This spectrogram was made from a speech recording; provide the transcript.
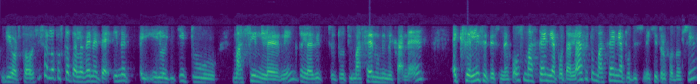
διορθώσεις, αλλά όπως καταλαβαίνετε, είναι η λογική του machine learning, δηλαδή το ότι μαθαίνουν οι μηχανές, εξελίσσεται συνεχώς, μαθαίνει από τα λάθη του, μαθαίνει από τη συνεχή τροφοδοσία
